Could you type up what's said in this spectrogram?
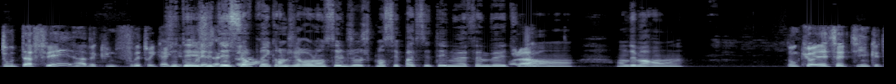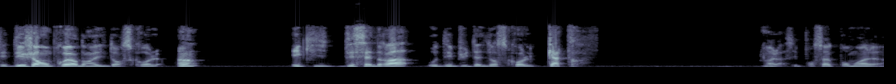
tout à fait, hein, avec une vraie truc J'étais j'étais surpris quand j'ai relancé le jeu. Je pensais pas que c'était une FMV, tu vois, en, en démarrant. hein. Donc Uriel Septime qui était déjà empereur dans Elder Scroll 1 et qui décédera au début d'Elder Scroll 4. Voilà, c'est pour ça que pour moi, là,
